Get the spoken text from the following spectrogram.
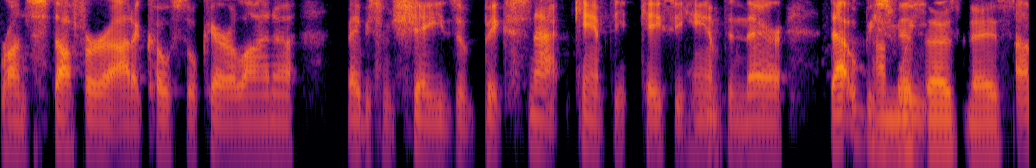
run stuffer out of Coastal Carolina maybe some shades of big snack Camp- Casey hmm. Hampton there. That would be I sweet. miss those days. I,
